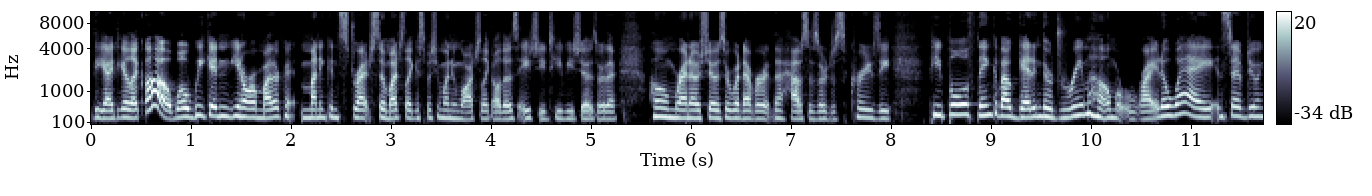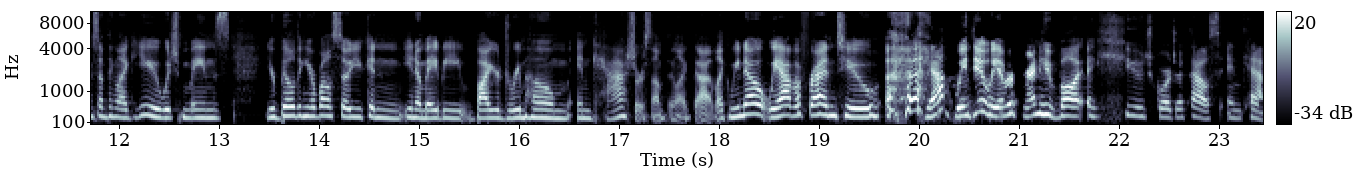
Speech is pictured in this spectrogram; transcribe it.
the idea like, oh, well, we can, you know, our mother money can stretch so much, like especially when you watch like all those HGTV shows or the home reno shows or whatever. The houses are just crazy. People think about getting their dream home right away instead of doing something like you, which means you're building your wealth so you can, you know, maybe buy your dream home in cash or something like that. Like we know we have a friend who, yeah, we do. We have a friend who bought a huge, gorgeous house in cash.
